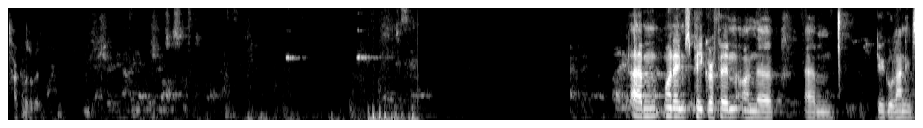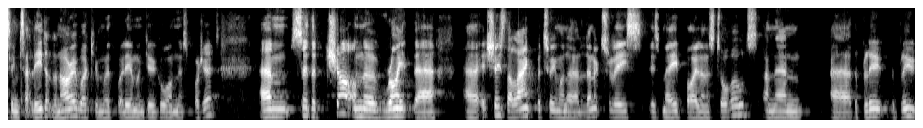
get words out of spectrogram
talk a little bit more. Um, my name's Pete Griffin. I'm the um, Google Landing Team Tech Lead at Linaro, working with William and Google on this project. Um, so the chart on the right there, uh, it shows the lag between when a Linux release is made by Linus Torvalds, and then uh, the blue the blue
